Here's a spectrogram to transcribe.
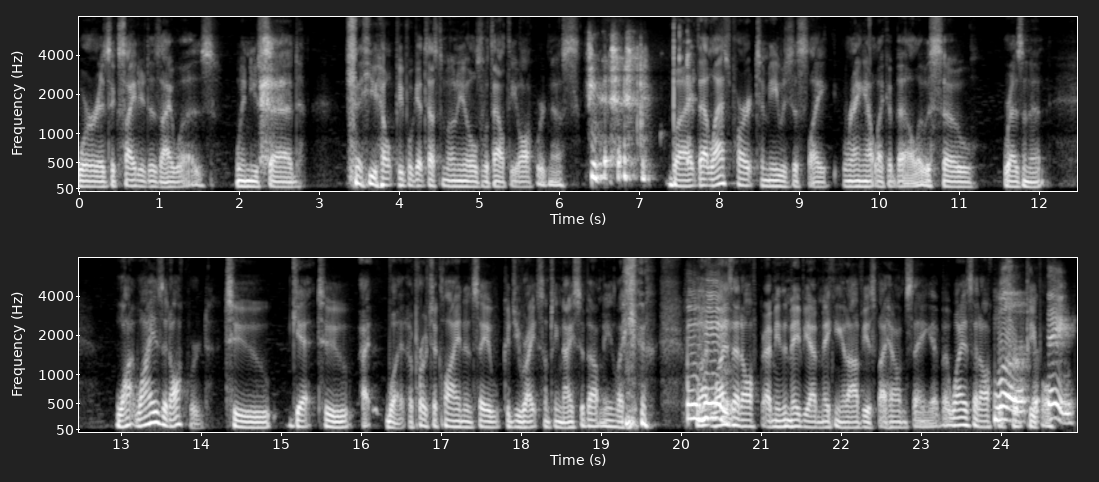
were as excited as I was when you said that you help people get testimonials without the awkwardness. But that last part to me was just like rang out like a bell. It was so resonant. Why, why is it awkward to get to what approach a client and say, "Could you write something nice about me?" Like, why, why Mhm. is that awkward? I mean, maybe I'm making it obvious by how I'm saying it, but why is that awkward well, for people? the thing.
